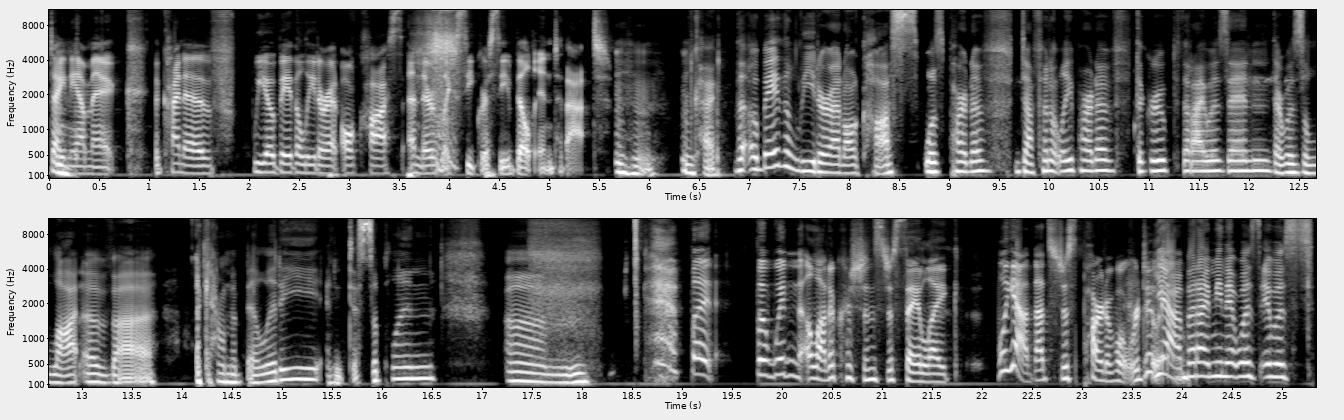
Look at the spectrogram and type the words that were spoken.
dynamic, a kind of we obey the leader at all costs, and there's like secrecy built into that. hmm Okay. The obey the leader at all costs was part of, definitely part of the group that I was in. There was a lot of uh, accountability and discipline. Um, But but wouldn't a lot of Christians just say like, well, yeah, that's just part of what we're doing. yeah, but I mean, it was, it was,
